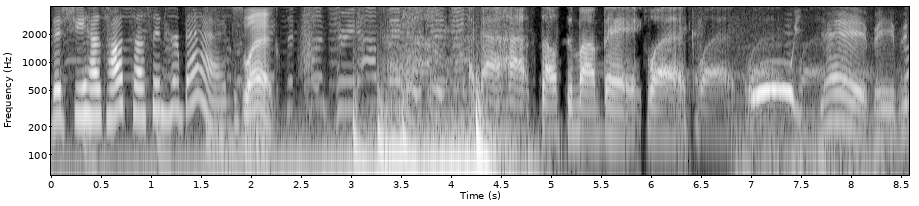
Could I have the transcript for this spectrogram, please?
that she has hot sauce in her bag. Swag. I got hot sauce in my bag. Swag. Swag. Oh, yeah, baby.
